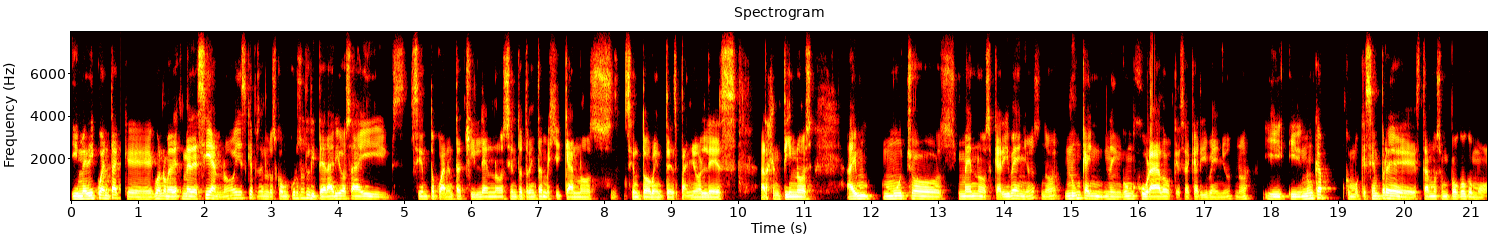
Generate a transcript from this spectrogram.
y me di cuenta que, bueno, me, decían, ¿no? Oye, es que pues, en los concursos literarios hay 140 chilenos, 130 mexicanos, 120 españoles, argentinos hay muchos menos caribeños, ¿no? Nunca hay ningún jurado que sea caribeño, ¿no? Y, nunca, como que siempre estamos un poco como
